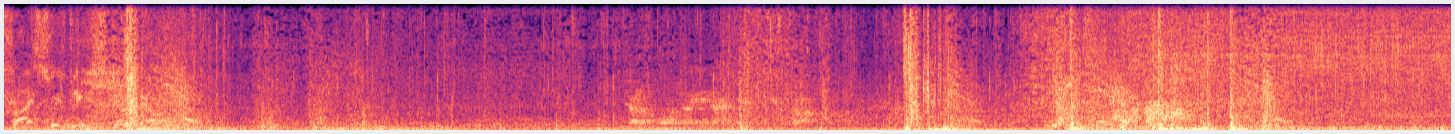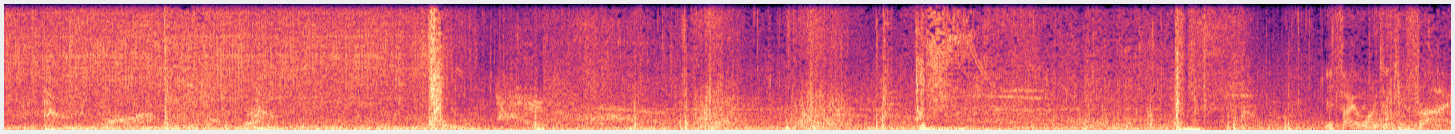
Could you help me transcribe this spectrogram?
Try swiftly, Spirit Arrow. Wanted to fly,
